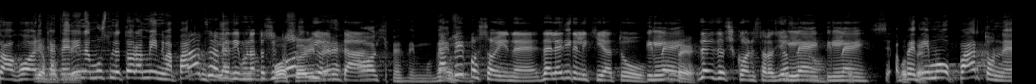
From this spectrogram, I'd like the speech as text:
το αγόρι. Για Κατερίνα μου στείλε τώρα μήνυμα. Πάρτε Κάτσε, ρε παιδί μου, να το Πόσο σηκώσει δύο είναι; λεπτά. Όχι, παιδί μου. Θα Δεν πει πόσο είναι. Δεν λέει την ηλικία του. Τι λέει; Ποτέ. Δεν το σηκώνεις στο Τι ραδιόφωνο. λέει, τι λέει. Παιδί μου, πάρτονε.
